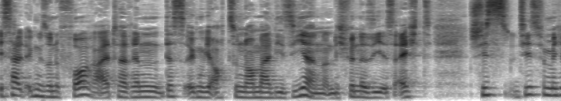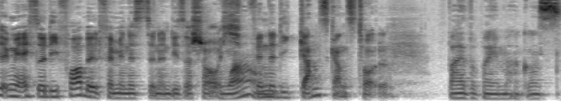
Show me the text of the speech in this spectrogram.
ist halt irgendwie so eine Vorreiterin, das irgendwie auch zu normalisieren. Und ich finde, sie ist echt, she's, sie ist für mich irgendwie echt so die Vorbildfeministin in dieser Show. Ich Wow. finde die ganz, ganz toll. By the way, Markus,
